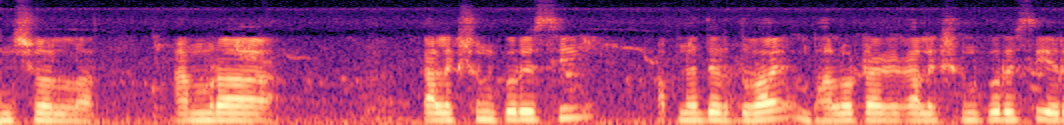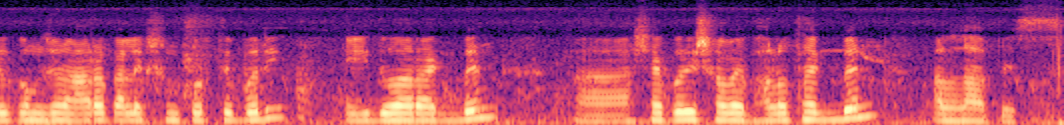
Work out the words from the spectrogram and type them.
ইনশাল্লাহ। আমরা কালেকশন করেছি। আপনাদের দোয়ায় ভালো টাকা কালেকশন করেছি, এরকম যেন আরও কালেকশন করতে পারি, এই দোয়া রাখবেন। আশা করি সবাই ভালো থাকবেন। আল্লাহ হাফেজ।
